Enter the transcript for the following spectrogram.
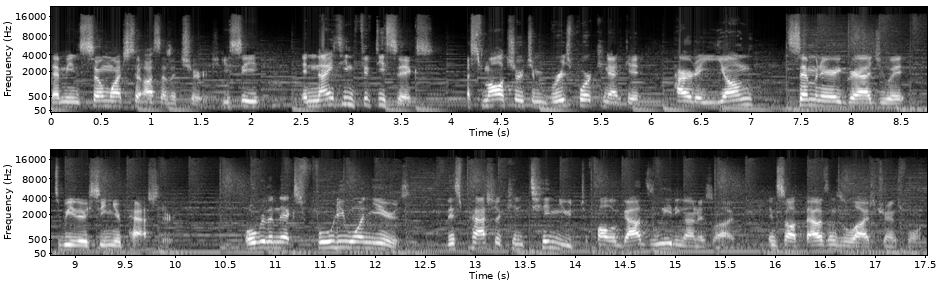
that means so much to us as a church. You see, in 1956, a small church in Bridgeport, Connecticut hired a young seminary graduate to be their senior pastor. Over the next 41 years, this pastor continued to follow God's leading on his life and saw thousands of lives transformed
